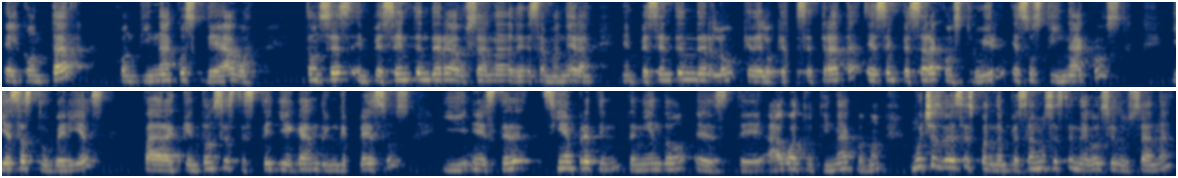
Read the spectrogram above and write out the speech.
el contar con tinacos de agua. Entonces empecé a entender a Usana de esa manera. Empecé a entenderlo que de lo que se trata es empezar a construir esos tinacos y esas tuberías para que entonces te esté llegando ingresos y esté siempre teniendo este, agua a tu tinaco, ¿no? Muchas veces cuando empezamos este negocio de Usana,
